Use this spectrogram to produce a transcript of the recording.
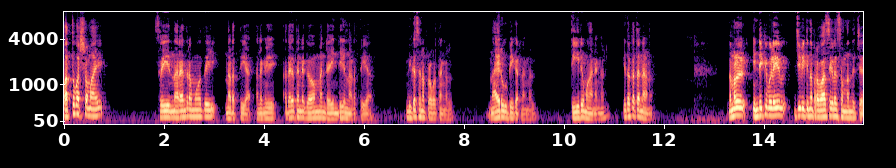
പത്ത് വർഷമായി ശ്രീ നരേന്ദ്രമോദി നടത്തിയ അല്ലെങ്കിൽ അദ്ദേഹത്തിന്റെ ഗവൺമെന്റ് ഇന്ത്യയിൽ നടത്തിയ വികസന പ്രവർത്തനങ്ങൾ നയരൂപീകരണങ്ങൾ തീരുമാനങ്ങൾ ഇതൊക്കെ തന്നെയാണ്. നമ്മൾ ഇന്ത്യയ്ക്ക് വെളിയിൽ ജീവിക്കുന്ന പ്രവാസികളെ സംബന്ധിച്ച്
